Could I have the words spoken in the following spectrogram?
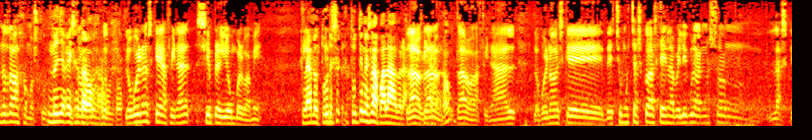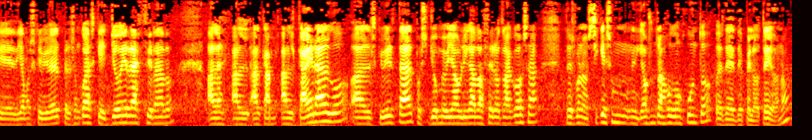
no trabajamos juntos. No llegáis a trabajar juntos. Lo bueno es que al final siempre el guion vuelve a mí. Claro, tú, eres- tú tienes la palabra. Claro, al final, claro, ¿no? claro. Al final, lo bueno es que, de hecho, muchas cosas que hay en la película no son las que, digamos, escribió él, pero son cosas que yo he reaccionado al, al, al al caer algo, al escribir tal, pues yo me había obligado a hacer otra cosa. Entonces, bueno, sí que es un, digamos, un trabajo conjunto, pues de, de peloteo, ¿no?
